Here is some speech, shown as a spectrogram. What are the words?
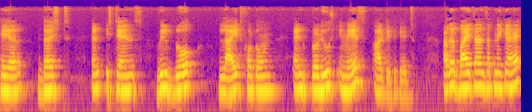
hair dust and stains will block light photon and produced image artifact अगर बाय चांस अपने क्या है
